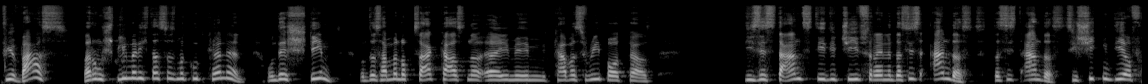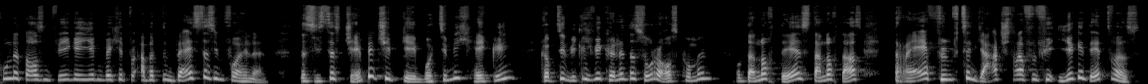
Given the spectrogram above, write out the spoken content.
Für was? Warum spielen wir nicht das, was wir gut können? Und es stimmt. Und das haben wir noch gesagt, Carsten, äh, im, im Covers Repodcast. Diese Stunts, die die Chiefs rennen, das ist anders. Das ist anders. Sie schicken dir auf 100.000 Wege irgendwelche, aber du weißt das im Vorhinein. Das ist das Championship Game. Wollt ihr mich hackeln? Glaubt ihr wirklich, wir können da so rauskommen? Und dann noch das, dann noch das. Drei 15 Yard Strafen für irgendetwas.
